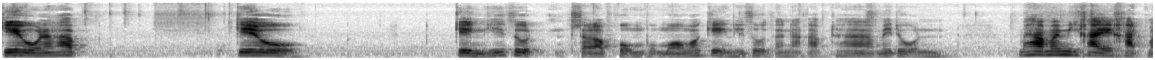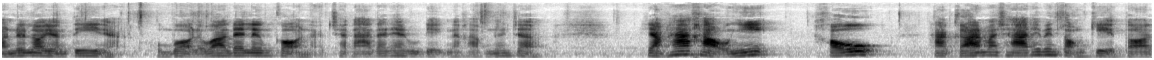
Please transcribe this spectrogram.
เกลนะครับ เกลเก่งที่สุดสำหรับผมผมมองว่าเก่งที่สุดนะครับ ถ้าไม่โดน ไม่ถ้าไม่มีใครขัดมันด้วยรอยันตี้เนี่ย ผมบอกเลยว่าได้เริ่มก่อนอะชนะได้แทบทุกเด็กนะครับ เนื่องจากอย่างห้าเข่าอย่างนี้เขาหากการ์ดมาชาร์จให้เป็นสองเกตตอน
